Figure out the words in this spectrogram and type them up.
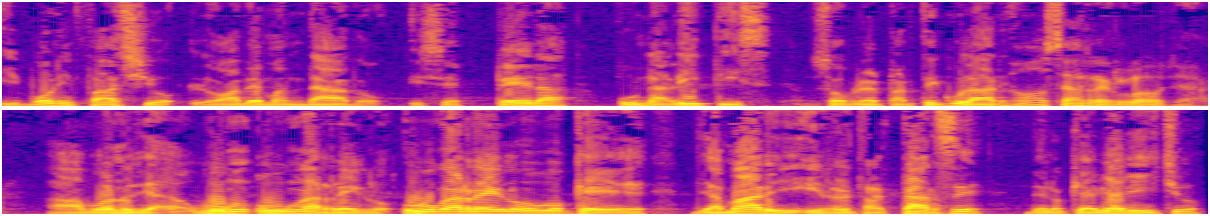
y Bonifacio lo ha demandado y se espera una litis sobre el particular. No, se arregló ya. Ah, bueno, ya hubo un, hubo un arreglo. Hubo un arreglo, hubo que llamar y, y retractarse de lo que había dicho,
